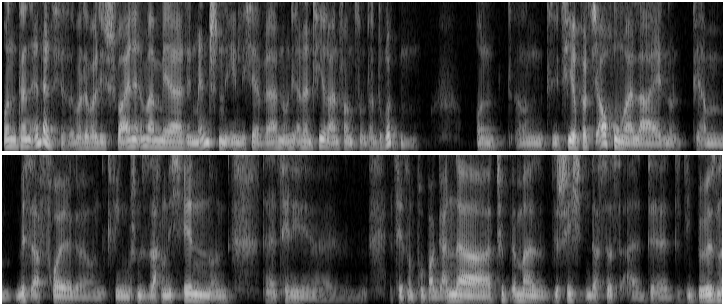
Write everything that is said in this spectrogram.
Und dann ändert sich das aber, weil die Schweine immer mehr den Menschen ähnlicher werden und die anderen Tiere anfangen zu unterdrücken. Und, und die Tiere plötzlich auch Hunger leiden und die haben Misserfolge und kriegen bestimmte Sachen nicht hin. Und dann erzählen die, äh, erzählt so ein Propagandatyp immer Geschichten, dass das der, die bösen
